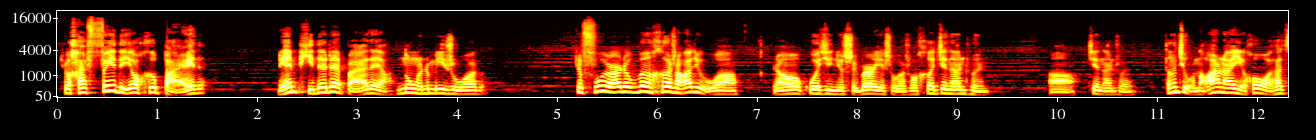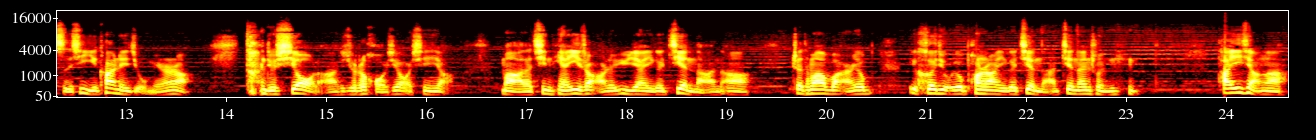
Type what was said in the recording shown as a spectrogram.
就还非得要喝白的。连啤的带白的呀，弄了这么一桌子。这服务员就问喝啥酒啊？然后郭鑫就随便一说，说喝剑南春，啊，剑南春。等酒拿上来以后啊，他仔细一看这酒名啊，他就笑了啊，就觉得好笑，心想：妈的，今天一早上就遇见一个剑南啊，这他妈晚上又一喝酒又碰上一个剑南剑南春。他一想啊，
